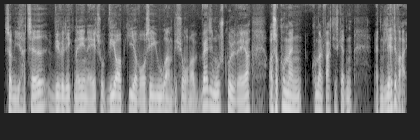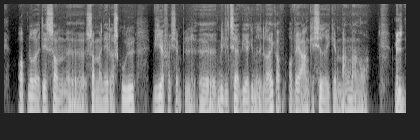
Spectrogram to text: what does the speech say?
som I har taget. Vi vil ikke med i NATO. Vi opgiver vores EU-ambitioner, hvad det nu skulle være. Og så kunne man, kunne man faktisk af den, af den lette vej opnået af det, som, øh, som man ellers skulle via for eksempel øh, militære virkemidler, ikke? Og, og være engageret igennem mange, mange år. Men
